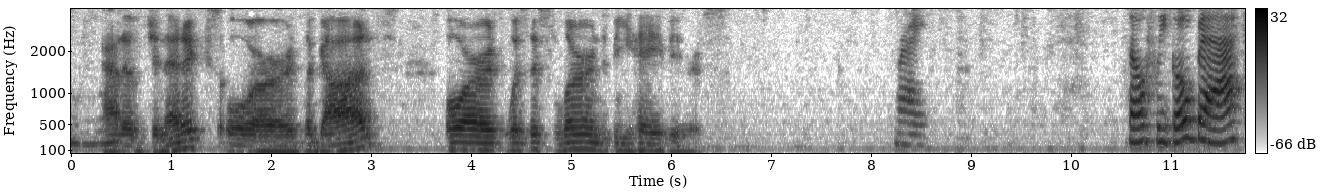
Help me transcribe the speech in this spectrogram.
Mhm. out of genetics or the gods? Or was this learned behaviors? Right. So if we go back,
